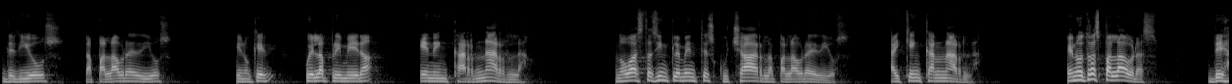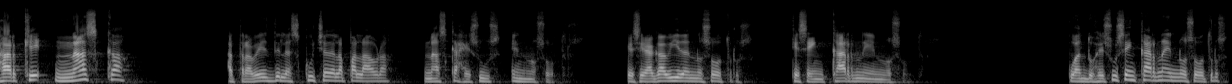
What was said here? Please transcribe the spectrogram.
de Dios, la palabra de Dios, sino que fue la primera en encarnarla. No basta simplemente escuchar la palabra de Dios, hay que encarnarla. En otras palabras, dejar que nazca a través de la escucha de la palabra, nazca Jesús en nosotros, que se haga vida en nosotros, que se encarne en nosotros. cuando Jesús se encarna en nosotros,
